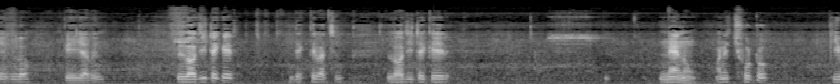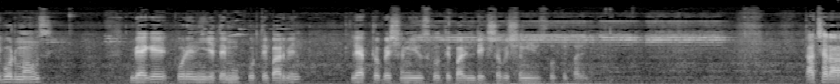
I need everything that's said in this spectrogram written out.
এগুলো পেয়ে যাবেন। লজিটেকের দেখতে পাচ্ছেন? লজিটেকের ন্যানো মানে ছোট কিবোর্ড মাউস ব্যাগে করে নিয়ে যেতে মুভ করতে পারবেন। ল্যাপটপের সঙ্গে ইউজ করতে পারেন ডেস্কটপের সঙ্গে ইউজ করতে পারেন। তাছাড়া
